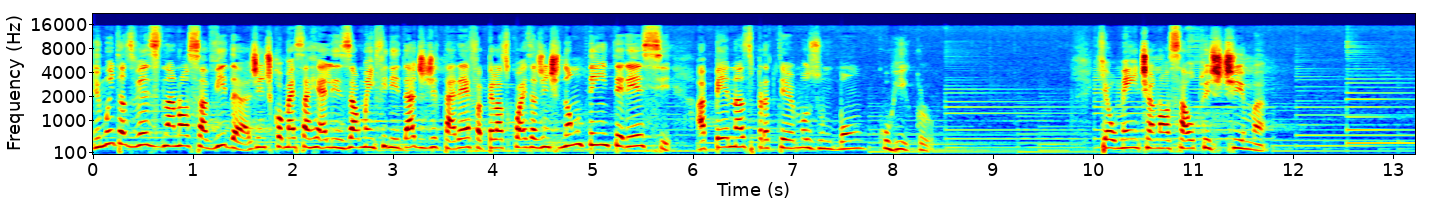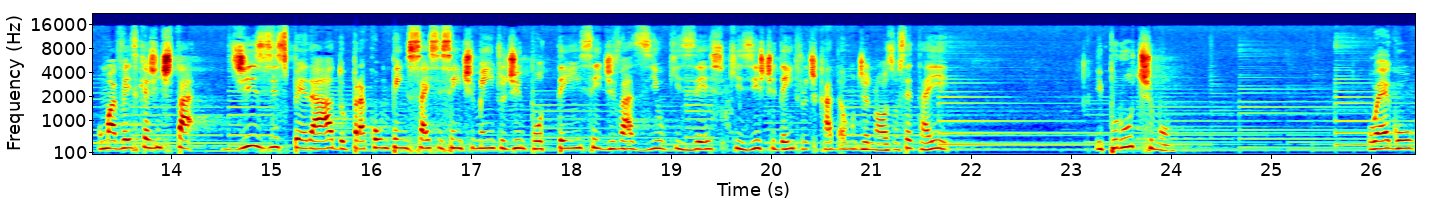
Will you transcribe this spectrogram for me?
E muitas vezes na nossa vida a gente começa a realizar uma infinidade de tarefas pelas quais a gente não tem interesse apenas para termos um bom currículo que aumente a nossa autoestima. Uma vez que a gente está desesperado para compensar esse sentimento de impotência e de vazio que existe, que existe dentro de cada um de nós. Você está aí? E por último, o ego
